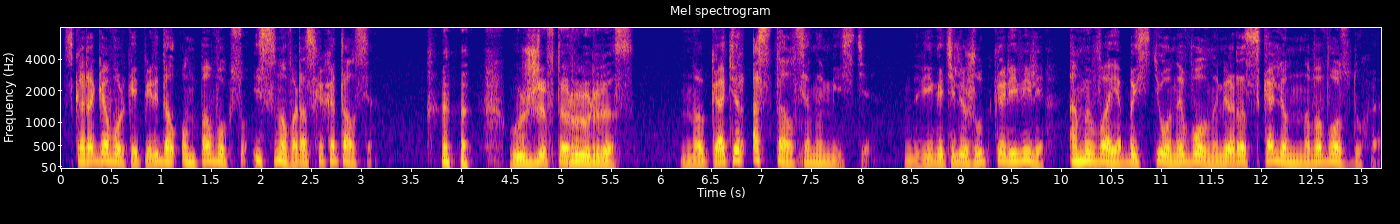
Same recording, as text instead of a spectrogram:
Скороговоркой передал он по Воксу и снова расхохотался. «Ха-ха, уже второй раз!» Но катер остался на месте. Двигатели жутко ревели, омывая бастионы волнами раскаленного воздуха.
